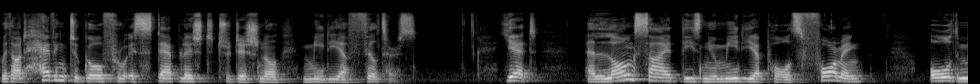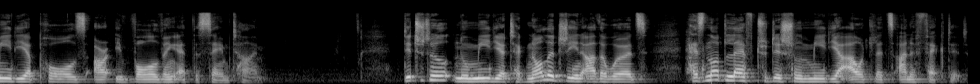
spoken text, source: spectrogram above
without having to go through established traditional media filters. Yet, alongside these new media poles forming, old media poles are evolving at the same time. Digital new media technology, in other words, has not left traditional media outlets unaffected.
